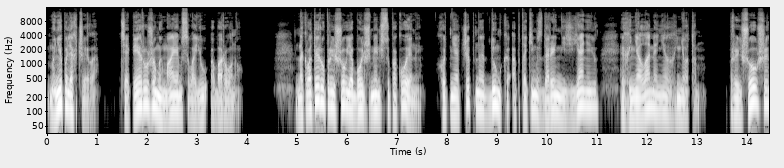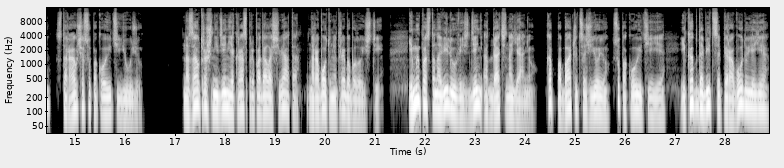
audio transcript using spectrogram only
Мне палягчэла. Цяпер ужо мы маем сваю абарону. На кватэру прыйшоў я больш-менш супакоены, хоць неадчэпная думка аб такім здарэнні з яняю гняла мяне гнётам. Прыйшоўшы, стараўся супакоіць юзю. На заўтрашні дзень якраз прыпадала свята, на работу не трэба было ісці і мы пастанавілі ўвесь дзень аддаць на яню, каб пабачыцца з ёю, супакоіць яе і каб дабіцца пераводу яе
